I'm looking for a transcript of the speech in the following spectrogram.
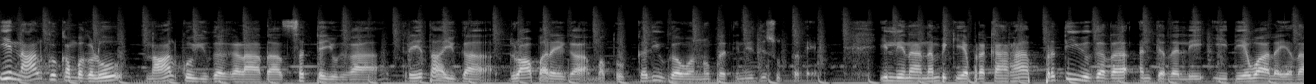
ಈ ನಾಲ್ಕು ಕಂಬಗಳು ನಾಲ್ಕು ಯುಗಗಳಾದ ಸತ್ಯಯುಗ ತ್ರೇತಾಯುಗ ದ್ವಾಪರಯುಗ ಮತ್ತು ಕಲಿಯುಗವನ್ನು ಪ್ರತಿನಿಧಿಸುತ್ತದೆ. ಇಲ್ಲಿನ ನಂಬಿಕೆಯ ಪ್ರಕಾರ ಪ್ರತಿ ಯುಗದ ಅಂತ್ಯದಲ್ಲಿ ಈ ದೇವಾಲಯದ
